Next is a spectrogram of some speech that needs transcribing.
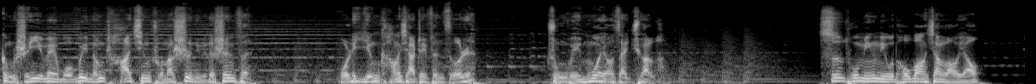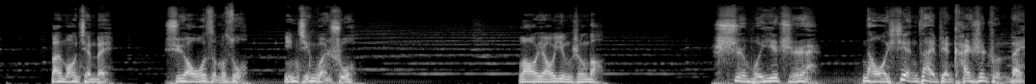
更是因为我未能查清楚那侍女的身份，我理应扛下这份责任。”众位莫要再劝了。司徒明扭头望向老姚，丹王前辈，需要我怎么做？您尽管说。老姚应声道：“事不宜迟，那我现在便开始准备。”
